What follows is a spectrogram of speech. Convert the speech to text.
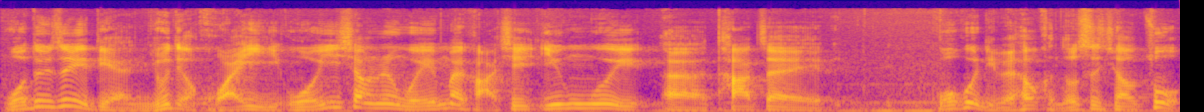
我对这一点有点怀疑，我一向认为麦卡锡因为呃他在。国会里面还有很多事情要做，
